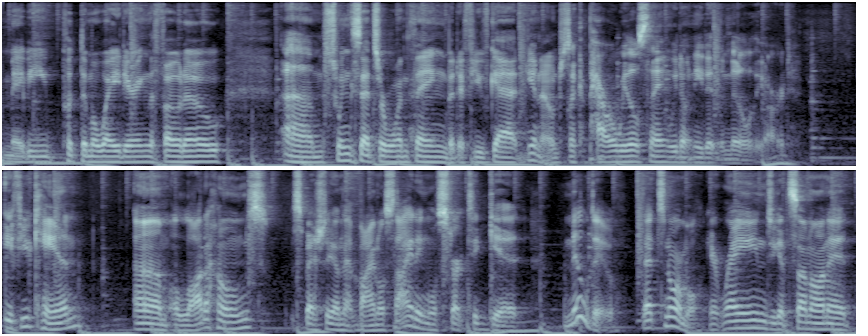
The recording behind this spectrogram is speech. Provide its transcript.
maybe put them away during the photo. Um, swing sets are one thing, but if you've got, you know, just like a Power Wheels thing, we don't need it in the middle of the yard. If you can, um, a lot of homes, especially on that vinyl siding, will start to get mildew. That's normal. It rains, you get sun on it,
